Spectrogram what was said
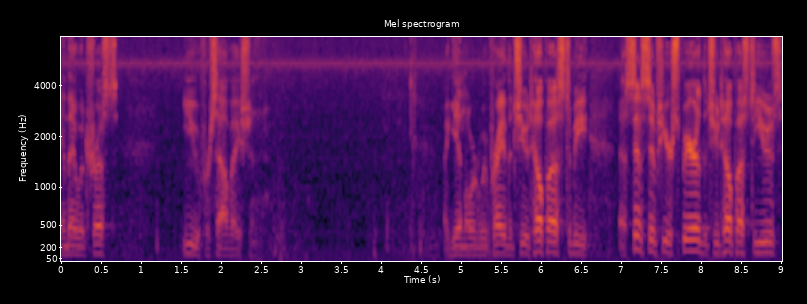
and they would trust you for salvation. Again, Lord, we pray that you'd help us to be uh, sensitive to your Spirit, that you'd help us to use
